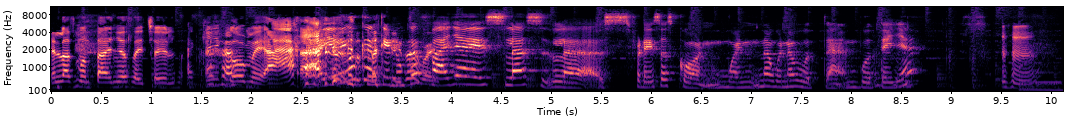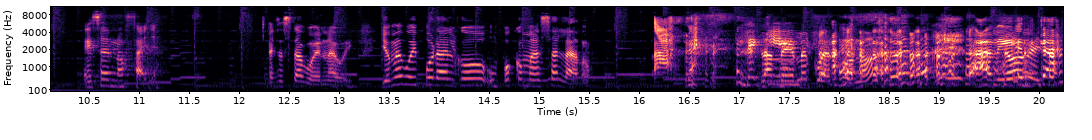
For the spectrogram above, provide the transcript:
En las montañas, Rachel. Aquí Ajá. come. Ah, yo digo que el que nunca falla es las, las fresas con buen- una buena bota- botella. Esa no falla. Esa está buena, güey. Yo me voy por algo un poco más salado. Ah, ¿De lamerle el cuerpo, ¿no? A ver, No, Carla, ¿Sabes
